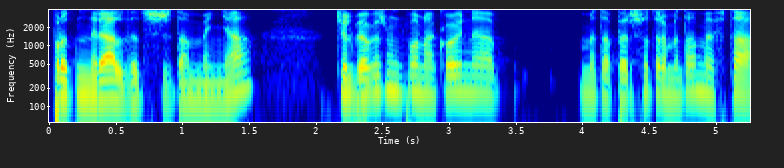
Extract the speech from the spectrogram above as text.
Πρώτη είναι η Real, δεν το συζητάμε με 9. Και ο Ολυμπιακός με τη Μονακό είναι με τα περισσότερα μετά με 7.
